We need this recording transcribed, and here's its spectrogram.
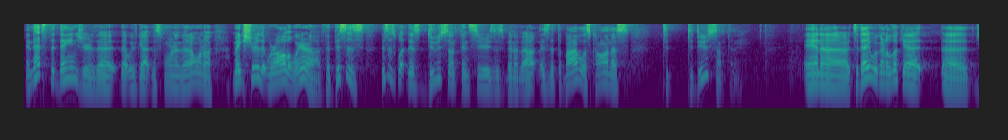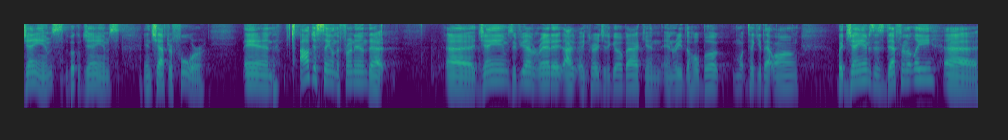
And that's the danger that, that we've got this morning that I want to make sure that we're all aware of. That this is, this is what this Do Something series has been about, is that the Bible is calling us to, to do something. And uh, today we're going to look at uh, James, the book of James, in chapter 4. And I'll just say on the front end that uh, James, if you haven't read it, I encourage you to go back and, and read the whole book. It won't take you that long. But James is definitely uh,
